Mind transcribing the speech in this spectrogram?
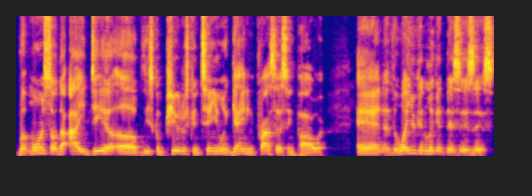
but more so the idea of these computers continuing gaining processing power. And the way you can look at this is this.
